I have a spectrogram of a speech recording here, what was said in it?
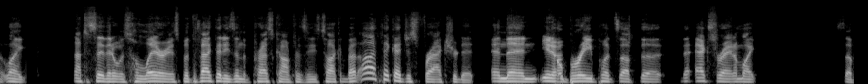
like not to say that it was hilarious, but the fact that he's in the press conference, he's talking about, oh, I think I just fractured it, and then you know Brie puts up the the X-ray, and I'm like, it's the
